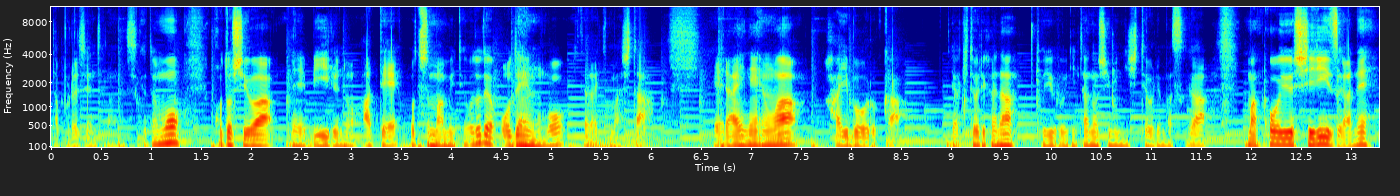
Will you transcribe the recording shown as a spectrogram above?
たプレゼントなんですけども、今年は、えビールのあて、おつまみということでおでんをいただきました。え来年はハイボールか焼き鳥かなというふうに楽しみにしておりますが、まあこういうシリーズがね、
